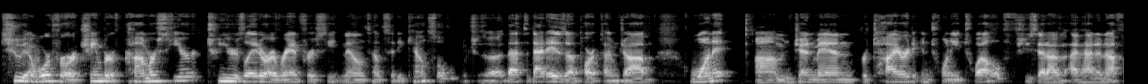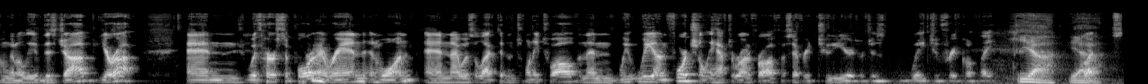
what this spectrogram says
Two, I worked for our Chamber of Commerce here. Two years later, I ran for a seat in Allentown City Council, which is a that that is a part time job. Won it. Um, Jen Mann retired in 2012. She said, "I've I've had enough. I'm going to leave this job. You're up." And with her support, I ran and won, and I was elected in 2012. And then we, we unfortunately have to run for office every two years, which is way too frequently. Yeah, yeah. But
